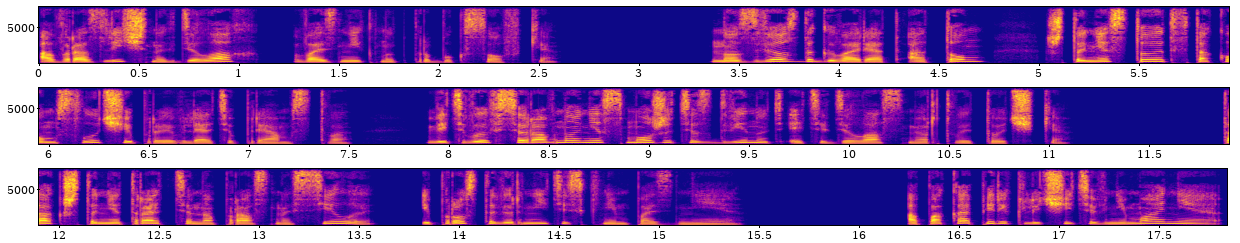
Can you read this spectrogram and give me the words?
а в различных делах возникнут пробуксовки. Но звезды говорят о том, что не стоит в таком случае проявлять упрямство, ведь вы все равно не сможете сдвинуть эти дела с мертвой точки. Так что не тратьте напрасно силы и просто вернитесь к ним позднее. А пока переключите внимание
